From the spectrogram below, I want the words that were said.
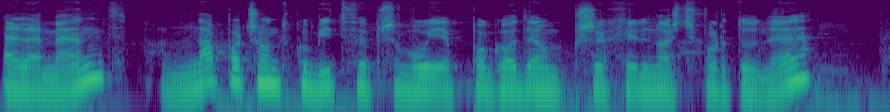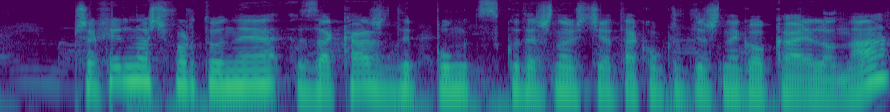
Element na początku bitwy przywołuje pogodę przychylność fortuny. Przychylność fortuny za każdy punkt skuteczności ataku krytycznego Kaelona.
